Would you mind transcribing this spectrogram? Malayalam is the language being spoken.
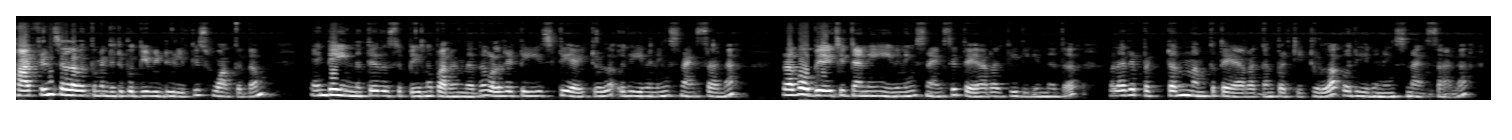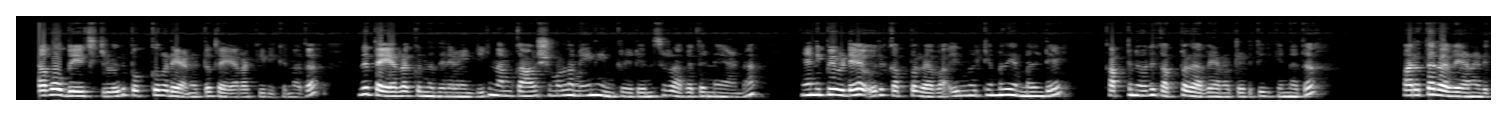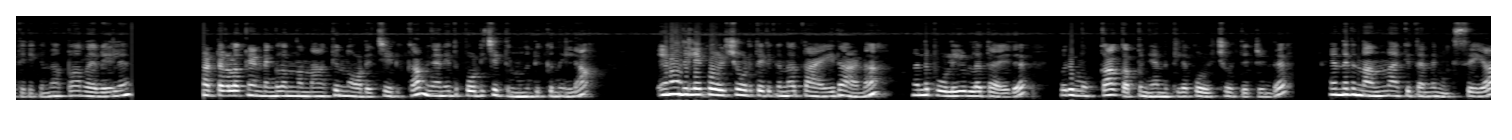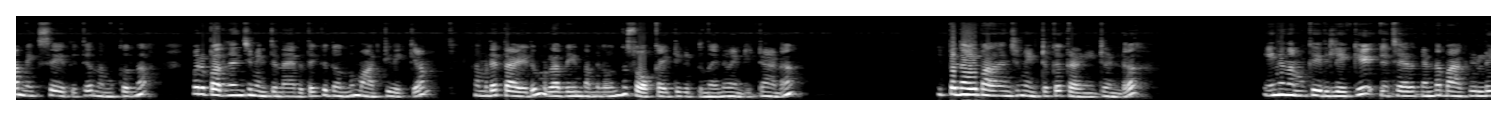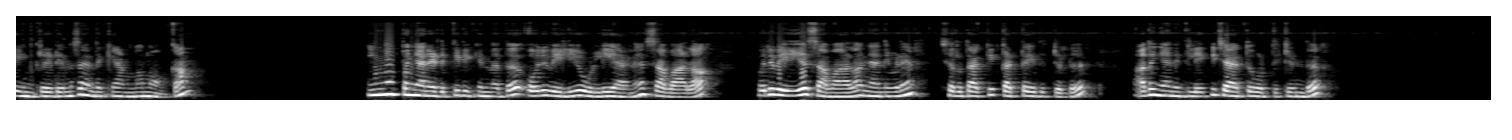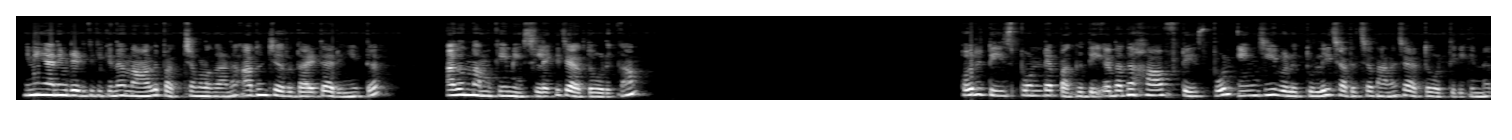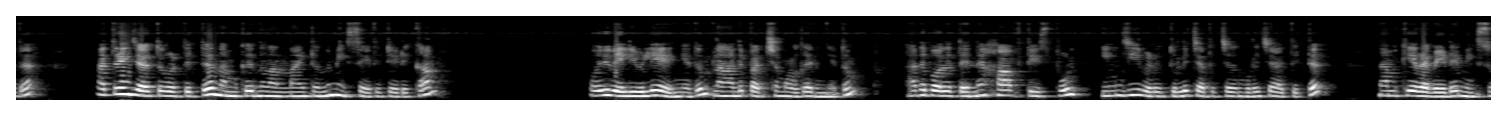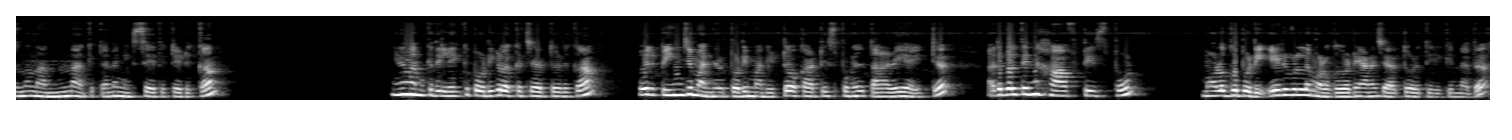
ഹായ് ഫ്രണ്ട്സ് എല്ലാവർക്കും എന്റെ ഒരു പുതിയ വീഡിയോയിലേക്ക് സ്വാഗതം. എന്റെ ഇന്നത്തെ റെസിപ്പി എന്ന് പറയുന്നത് വളരെ ടേസ്റ്റി ആയിട്ടുള്ള ഒരു ഈവനിങ് സ്നാക്സാണ് റവ ഉപയോഗിച്ചിട്ടാണ് ഈ ഈവനിങ് സ്നാക്സ് തയ്യാറാക്കിയിരിക്കുന്നത്. വളരെ പെട്ടെന്ന് നമുക്ക് തയ്യാറാക്കാൻ പറ്റിയിട്ടുള്ള ഒരു ഈവനിങ് സ്നാക്സാണ് റവ ഉപയോഗിച്ചിട്ടുള്ള ഒരു പൊക്കുവടയാണ് കേട്ടോ തയ്യാറാക്കിയിരിക്കുന്നത്. ഇത് തയ്യാറാക്കുന്നതിന് വേണ്ടി നമുക്ക് ആവശ്യമുള്ള മെയിൻ ഇൻഗ്രീഡിയൻസ് റവ തന്നെയാണ്. ഞാനിപ്പോൾ ഇവിടെ ഒരു കപ്പ് റവ ഇരുന്നൂറ്റമ്പത് എം എല്ലിന്റെ കപ്പിന് ഒരു കപ്പ് റവയാണ് കേട്ടോ എടുത്തിരിക്കുന്നത്. വറുത്ത റവയാണ് എടുത്തിരിക്കുന്നത്. അപ്പോൾ റവയിൽ കട്ടകളൊക്കെ ഉണ്ടെങ്കിൽ ഒന്ന് നന്നാക്കി ഒന്ന് ഉടച്ചെടുക്കാം. ഞാനിത് പൊടിച്ചിട്ടൊന്നും എടുക്കുന്നില്ല. ഇനി ഇതിലേക്ക് ഒഴിച്ചു കൊടുത്തിരിക്കുന്ന തൈരാണ്. നല്ല പുളിയുള്ള തൈര്. ഒരു മുക്കാൽ കപ്പ് ഞാൻ ഇതിലേക്ക് ഒഴിച്ചു കൊടുത്തിട്ടുണ്ട്. എന്നിട്ട് നന്നാക്കി തന്നെ മിക്സ് ചെയ്യാം. മിക്സ് ചെയ്തിട്ട് നമുക്കൊന്ന് ഒരു പതിനഞ്ച് മിനിറ്റ് നേരത്തേക്ക് ഇതൊന്ന് മാറ്റി വെക്കാം. നമ്മുടെ തൈരും റവയും തമ്മിൽ ഒന്ന് സോക്കായിട്ട് കിട്ടുന്നതിന് വേണ്ടിയിട്ടാണ്. ഇപ്പം ഒരു പതിനഞ്ച് മിനിറ്റൊക്കെ കഴിഞ്ഞിട്ടുണ്ട്. ഇനി നമുക്ക് ഇതിലേക്ക് ചേർക്കേണ്ട ബാക്കിയുള്ള ഇൻഗ്രീഡിയൻസ് എന്തൊക്കെയാണെന്ന് നോക്കാം. ഇനിയിപ്പോൾ ഞാൻ എടുത്തിരിക്കുന്നത് ഒരു വലിയ ഉള്ളിയാണ് സവാള. ഒരു വലിയ സവാള ഞാനിവിടെ ചെറുതാക്കി കട്ട് ചെയ്തിട്ടുണ്ട്. അത് ഞാൻ ഇതിലേക്ക് ചേർത്ത് കൊടുത്തിട്ടുണ്ട്. ഇനി ഞാനിവിടെ എടുത്തിരിക്കുന്ന നാല് പച്ചമുളകാണ്. അതും ചെറുതായിട്ട് അരിഞ്ഞിട്ട് അതും നമുക്ക് ഈ മിക്സിലേക്ക് ചേർത്ത് കൊടുക്കാം. ഒരു ടീസ്പൂണിന്റെ പകുതി അതായത് ഹാഫ് ടീസ്പൂൺ ഇഞ്ചി വെളുത്തുള്ളി ചതച്ചതാണ് ചേർത്ത് കൊടുത്തിരിക്കുന്നത്. അത്രയും ചേർത്ത് കൊടുത്തിട്ട് നമുക്ക് ഇത് നന്നായിട്ടൊന്ന് മിക്സ് ചെയ്തിട്ട് എടുക്കാം. ഒരു വെല്ലുവിളി അരിഞ്ഞതും നാല് പച്ചമുളക് അരിഞ്ഞതും അതുപോലെ തന്നെ ഹാഫ് ടീസ്പൂൺ ഇഞ്ചി വെളുത്തുള്ളി ചതച്ചതും കൂടി ചേർത്തിട്ട് നമുക്ക് ഈ റവയുടെ മിക്സ് ഒന്ന് നന്നാക്കി തന്നെ മിക്സ് ചെയ്തിട്ട് എടുക്കാം. ഇനി നമുക്കിതിലേക്ക് പൊടികളൊക്കെ ചേർത്ത് എടുക്കാം ഒരു പിഞ്ച് മഞ്ഞൾപ്പൊടി മതി കേട്ടോ കാ ടീസ്പൂണിൽ താഴെയായിട്ട്. അതുപോലെ തന്നെ ഹാഫ് ടീസ്പൂൺ മുളക് പൊടി എരിവുള്ള മുളക് പൊടിയാണ് ചേർത്ത് കൊടുത്തിരിക്കുന്നത്.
